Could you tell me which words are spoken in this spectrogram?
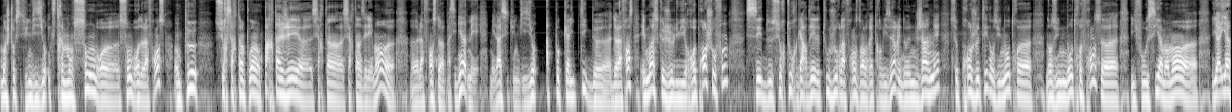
Moi, je trouve que c'est une vision extrêmement sombre, sombre de la France. On peut sur certains points, partager euh, certains certains éléments. Euh, euh, la France ne va pas si bien, mais mais là c'est une vision apocalyptique de de la France. Et moi, ce que je lui reproche au fond, c'est de surtout regarder toujours la France dans le rétroviseur et de ne jamais se projeter dans une autre dans une autre France. il faut aussi à un moment, il y a il y a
